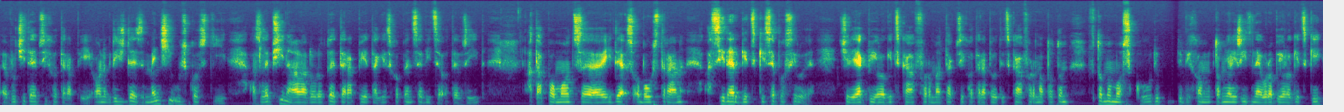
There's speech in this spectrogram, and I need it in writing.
eh, v určité psychoterapii. On, když jde z menší úzkostí a z lepší náladu do té terapie, tak je schopen se více otevřít a ta pomoc eh, jde z obou stran a synergicky se posiluje. Čili jak biologická forma, tak psychoterapeutická forma potom v tom mozku, kdybychom to měli říct neurobiologicky,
